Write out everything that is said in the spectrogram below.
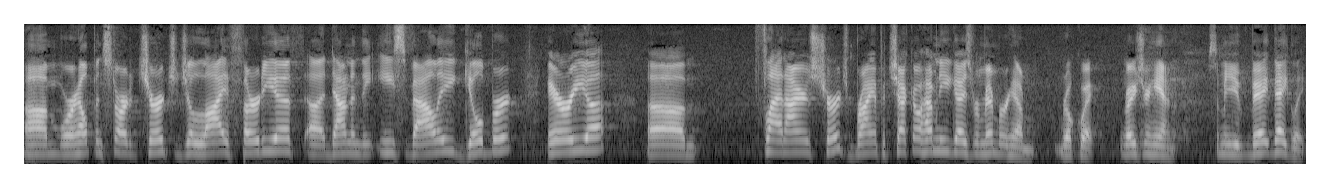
Um, we're helping start a church July 30th uh, down in the East Valley, Gilbert area. Um, Flatirons Church, Brian Pacheco. How many of you guys remember him, real quick? Raise your hand. Some of you vaguely.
